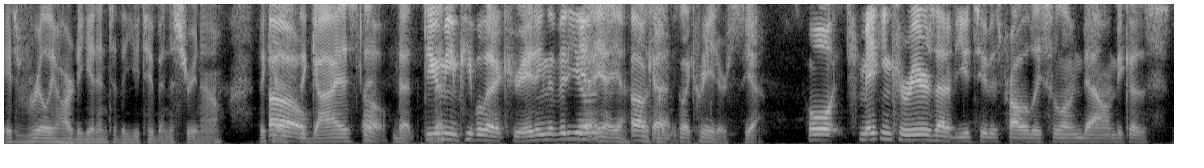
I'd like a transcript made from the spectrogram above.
it's really hard to get into the YouTube industry now because Oh. the guys that Oh. that. Do you that- mean people that are creating the videos? Yeah, yeah, yeah. Okay. what- like creators. Yeah. Well, making careers out of YouTube is probably slowing down because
